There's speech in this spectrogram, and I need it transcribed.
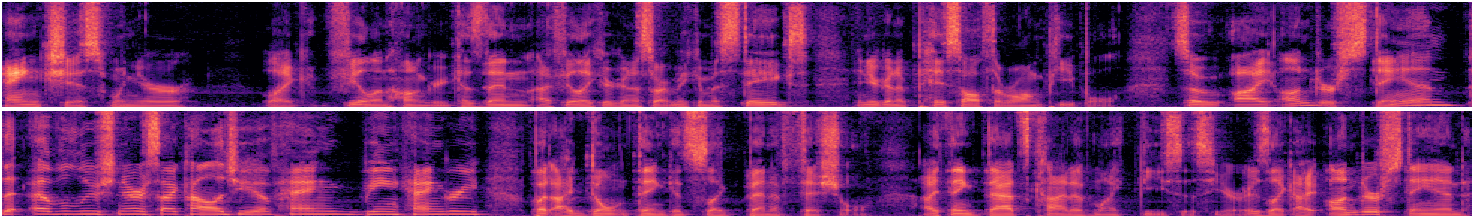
anxious when you're like feeling hungry because then I feel like you're going to start making mistakes and you're going to piss off the wrong people. So I understand the evolutionary psychology of hang being hangry, but I don't think it's like beneficial. I think that's kind of my thesis here. Is like I understand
